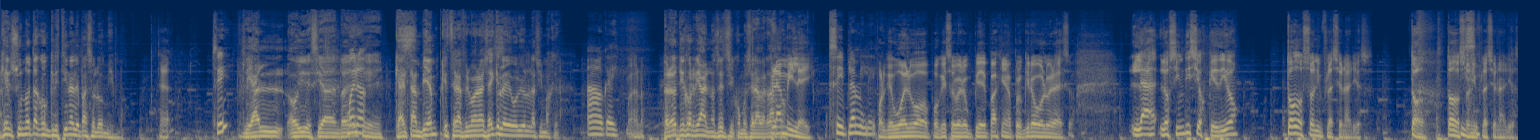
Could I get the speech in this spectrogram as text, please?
que, en su nota con Cristina le pasó lo mismo. ¿Eh? ¿Sí? Real hoy decía en redes Bueno. que, que a él también, que se la firmaron allá y que le devolvieron las imágenes. Ah, ok. Bueno, Pero dijo Real, no sé si como será verdad. plan ¿no? Sí, plan Milei. Porque vuelvo, porque eso era un pie de página, pero quiero volver a eso. La- los indicios que dio, todos son inflacionarios. Todos, todos Y son sí. inflacionarios.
